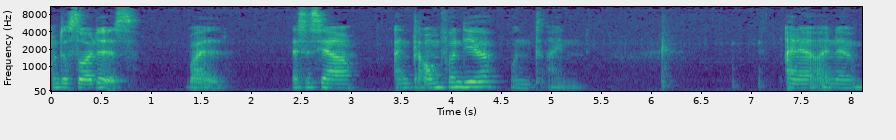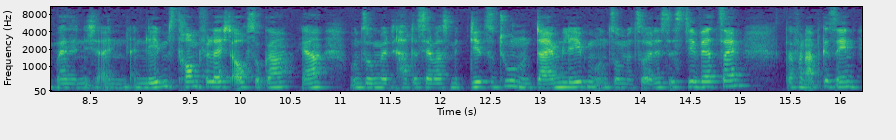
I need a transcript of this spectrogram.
Und das sollte es, weil es ist ja ein Traum von dir und ein eine, eine, weiß ich nicht, ein, ein Lebenstraum vielleicht auch sogar, ja, und somit hat es ja was mit dir zu tun und deinem Leben und somit sollte es dir wert sein. Davon abgesehen,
